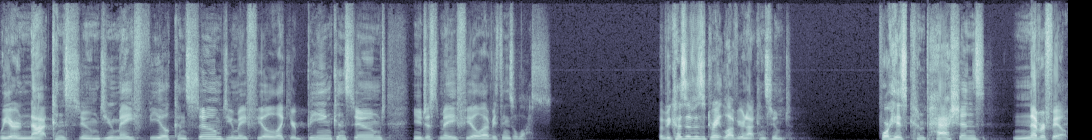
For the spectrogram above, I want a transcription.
we are not consumed. You may feel consumed. You may feel like you're being consumed. You just may feel everything's a loss. But because of his great love, you're not consumed. For his compassions never fail.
